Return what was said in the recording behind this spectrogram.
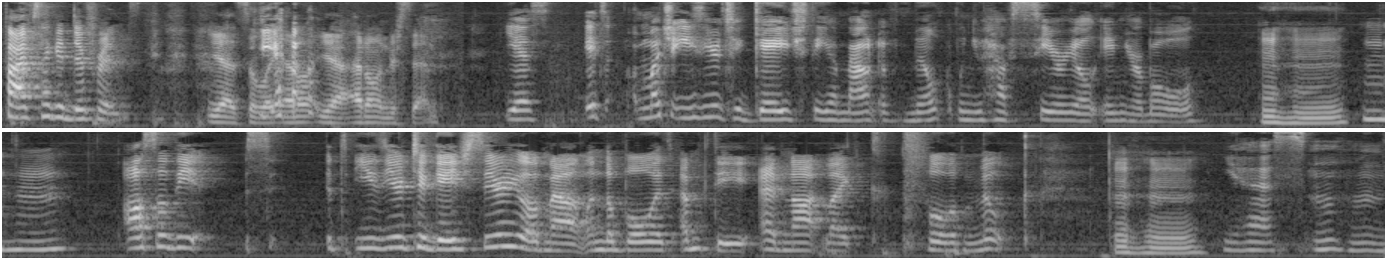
five second difference. Yeah, so like I Yeah. don't yeah, I don't understand. Yes, it's much easier to gauge the amount of milk when you have cereal in your bowl. Mm-hmm. Also, the it's easier to gauge cereal amount when the bowl is empty and not like full of milk. Mm-hmm. Yes. Mm-hmm.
